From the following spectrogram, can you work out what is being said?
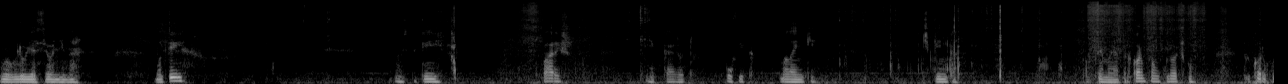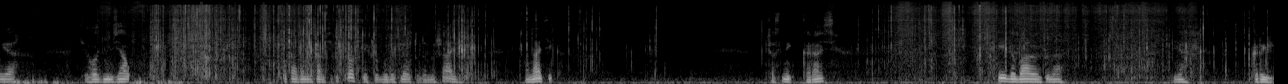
Ловлю я сьогодні на мотиль. Ось такий париш, як кажуть, пуфік маленький. Чпінка. Оце моя прикормка в кульочку. Прикормку я сьогодні взяв. Показано там тільки трошки, якщо буде кльов, то домішаю. Фанатик. Часник карась. І додав туди я криль.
